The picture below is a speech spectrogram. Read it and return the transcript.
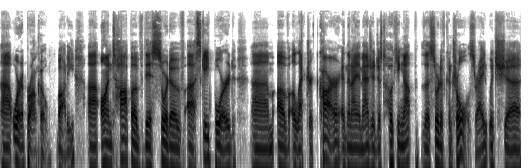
Uh, or a Bronco body uh, on top of this sort of uh, skateboard um, of electric car, and then I imagine just hooking up the sort of controls, right? Which uh,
